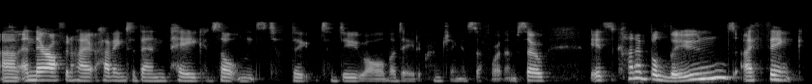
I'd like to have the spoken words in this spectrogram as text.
Um, and they're often ha- having to then pay consultants to, to do all the data crunching and stuff for them. So it's kind of ballooned. I think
